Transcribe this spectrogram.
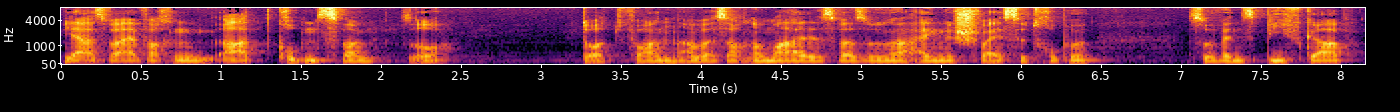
ja, es war einfach eine Art Gruppenzwang, so dort vorhanden. Aber ist auch normal. Es war so eine eingeschweißte Truppe. So, wenn es Beef gab.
